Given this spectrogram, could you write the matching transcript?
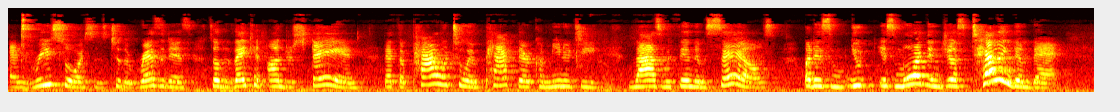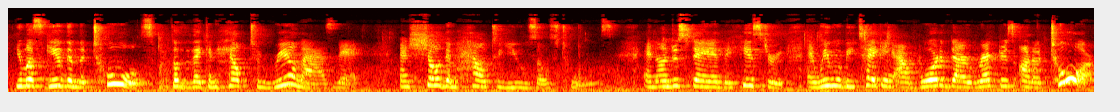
and resources to the residents so that they can understand that the power to impact their community lies within themselves, but it's, you, it's more than just telling them that. You must give them the tools so that they can help to realize that and show them how to use those tools and understand the history. And we will be taking our board of directors on a tour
